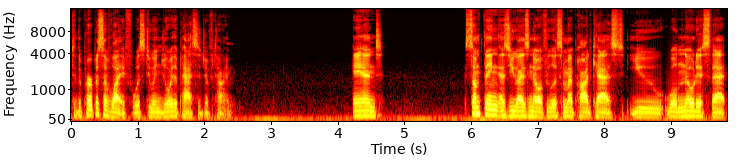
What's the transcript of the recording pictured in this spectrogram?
to the purpose of life was to enjoy the passage of time. And something, as you guys know, if you listen to my podcast, you will notice that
